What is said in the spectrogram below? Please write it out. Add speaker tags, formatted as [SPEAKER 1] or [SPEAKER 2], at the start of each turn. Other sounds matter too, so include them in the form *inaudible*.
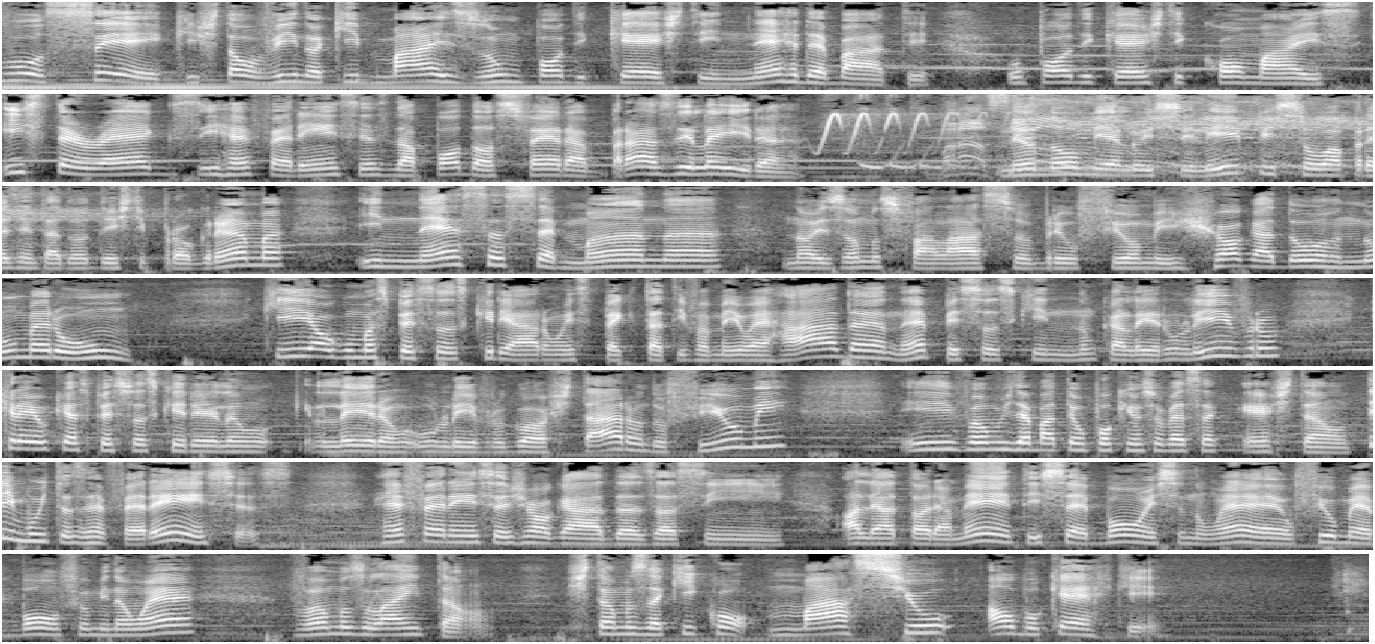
[SPEAKER 1] Você que está ouvindo aqui mais um podcast Nerd Debate, o podcast com mais easter eggs e referências da podosfera brasileira. Brasil. Meu nome é Luiz Felipe, sou apresentador deste programa e nessa semana nós vamos falar sobre o filme Jogador Número 1, que algumas pessoas criaram uma expectativa meio errada, né? Pessoas que nunca leram o livro creio que as pessoas que leram, leram o livro gostaram do filme e vamos debater um pouquinho sobre essa questão. Tem muitas referências, referências jogadas assim aleatoriamente, isso é bom, isso não é, o filme é bom, o filme não é. Vamos lá então. Estamos aqui com Márcio Albuquerque.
